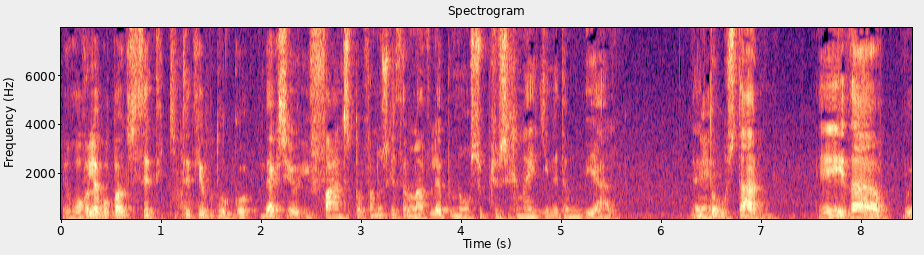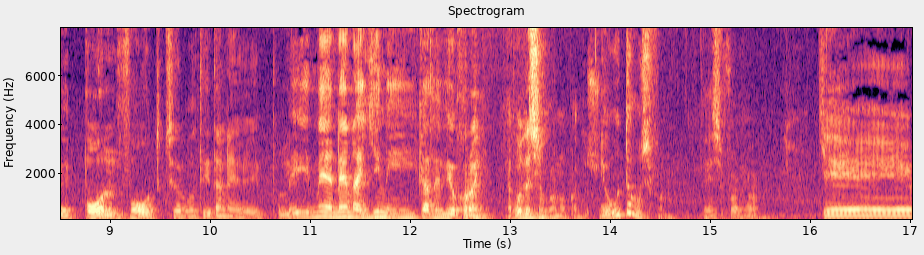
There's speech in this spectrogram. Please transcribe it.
Εγώ βλέπω πάντως θετική τέτοια από τον κο... Εντάξει, οι fans προφανώς και θέλουν να βλέπουν όσο πιο συχνά γίνεται Μουντιάλ. Δηλαδή Ναι. το γουστάρουν. Ε, είδα ε, Paul Vote, ξέρω εγώ τι ήταν, ε, που λέει ναι, ναι, να γίνει κάθε δύο χρόνια. Εγώ δεν συμφωνώ πάντως. Ε, ούτε εγώ συμφωνώ. Δεν συμφωνώ. Και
